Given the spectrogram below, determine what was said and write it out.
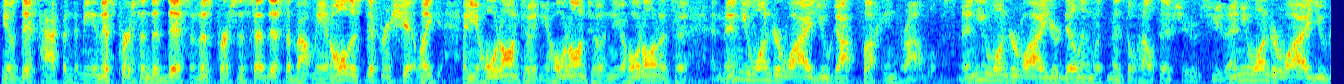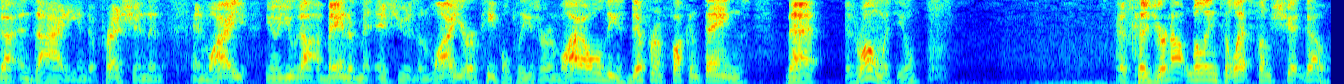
you know, this happened to me and this person did this and this person said this about me and all this different shit. Like, and you hold on to it and you hold on to it and you hold on to it. And then you wonder why you got fucking problems. Then you wonder why you're dealing with mental health issues. You, then you wonder why you got anxiety and depression and, and why, you know, you got abandonment issues and why you're a people pleaser and why all these different fucking things that is wrong with you is because you're not willing to let some shit go.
